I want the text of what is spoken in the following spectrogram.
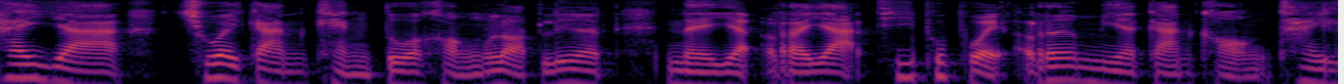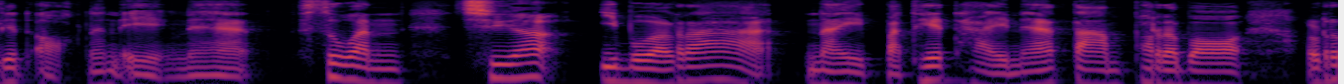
ให้ยาช่วยการแข็งตัวของหลอดเลือด ในระยะที่ผู้ป่วยเริ่มมีอาการของไข้เลือดออกนั่นเองนะฮะ ส่วนเชื้ออีโบลาในประเทศไทยนะตามพรบโร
